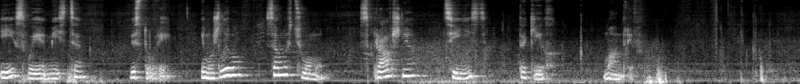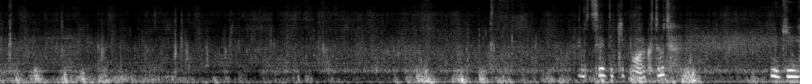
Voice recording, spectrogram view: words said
і своє місце в історії. І, можливо, саме в цьому справжня цінність таких мандрів. Це такий парк тут, який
